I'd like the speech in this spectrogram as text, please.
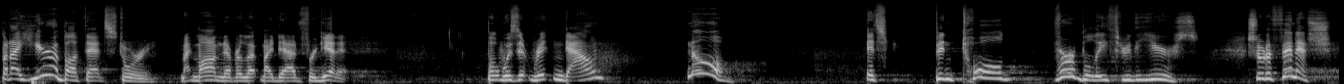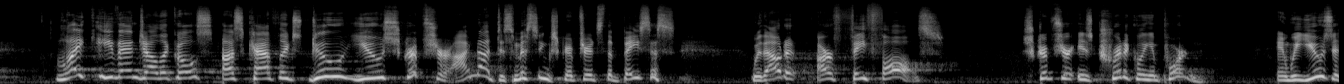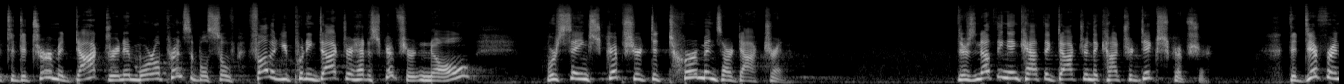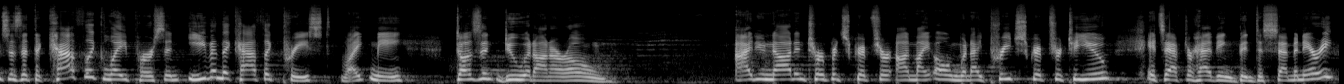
But I hear about that story. My mom never let my dad forget it. But was it written down? No. It's been told verbally through the years. So to finish, like evangelicals, us Catholics do use Scripture. I'm not dismissing Scripture, it's the basis. Without it, our faith falls. Scripture is critically important, and we use it to determine doctrine and moral principles. So, Father, you're putting doctrine ahead of Scripture. No, we're saying Scripture determines our doctrine. There's nothing in Catholic doctrine that contradicts Scripture. The difference is that the Catholic layperson, even the Catholic priest like me, doesn't do it on our own. I do not interpret scripture on my own. When I preach scripture to you, it's after having been to seminary,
